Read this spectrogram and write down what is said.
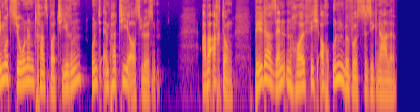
Emotionen transportieren und Empathie auslösen. Aber Achtung, Bilder senden häufig auch unbewusste Signale.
